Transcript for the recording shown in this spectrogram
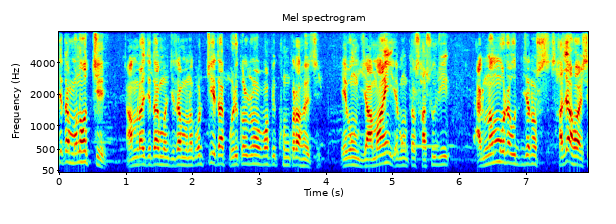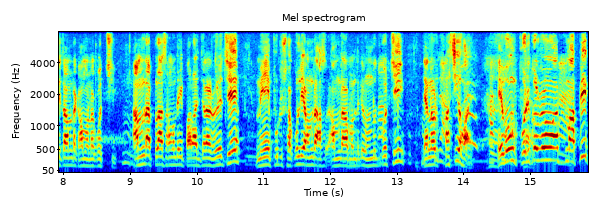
যেটা মনে হচ্ছে আমরা যেটা যেটা মনে করছি এটা পরিকল্পনা মাফিক খুন করা হয়েছে। এবং জামাই এবং তার শাশুড়ি এক নম্বরে যেন সাজা হয় সেটা আমরা কামনা করছি। আমরা প্লাস আমাদের এই পাড়ার যারা রয়েছে মেয়ে পুরুষ সকলেই আমরা আমরা আমাদেরকে অনুরোধ করছি যেন ওর ফাঁসি হয়। এবং পরিকল্পনা মাফিক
